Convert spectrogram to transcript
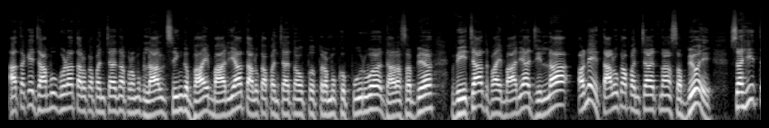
આ તકે જાંબુઘોડા તાલુકા પંચાયતના પ્રમુખ લાલસિંહભાઈ બારિયા, તાલુકા પંચાયતના ઉપપ્રમુખ પૂર્વ ધારાસભ્ય વેચાતભાઈ બારિયા, જિલ્લા અને તાલુકા પંચાયતના સભ્યોએ સહિત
